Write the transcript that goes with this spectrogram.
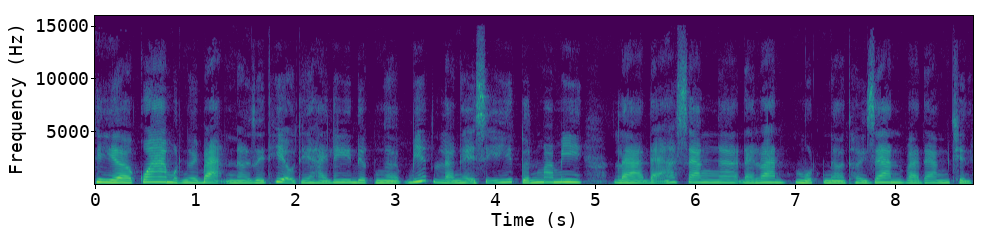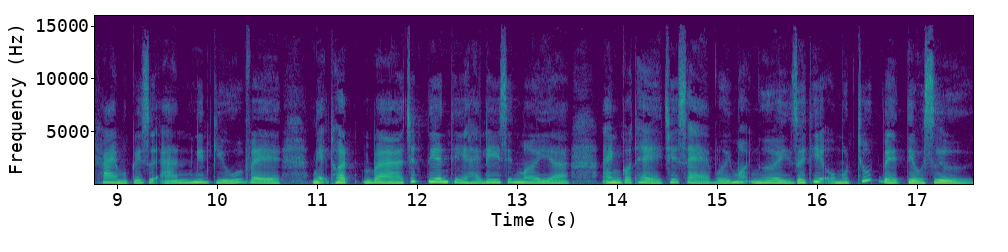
thì ờ, qua một người bạn ờ, giới thiệu thì Hải Ly được ờ, biết là nghệ sĩ Tuấn Mami là đã sang Đài Loan một thời gian và đang triển khai một cái dự án nghiên cứu về nghệ thuật và trước tiên thì Hải Ly xin mời anh có thể chia sẻ với mọi người giới thiệu một chút về tiểu sử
